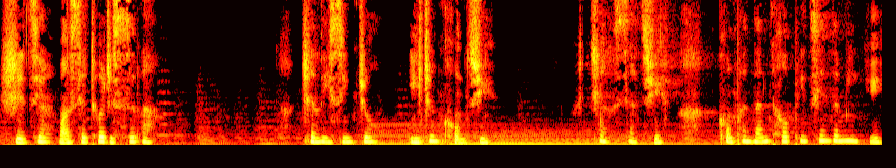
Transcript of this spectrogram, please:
使劲往下拖着丝袜。陈丽心中一阵恐惧，这样下去，恐怕难逃被奸的命运。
